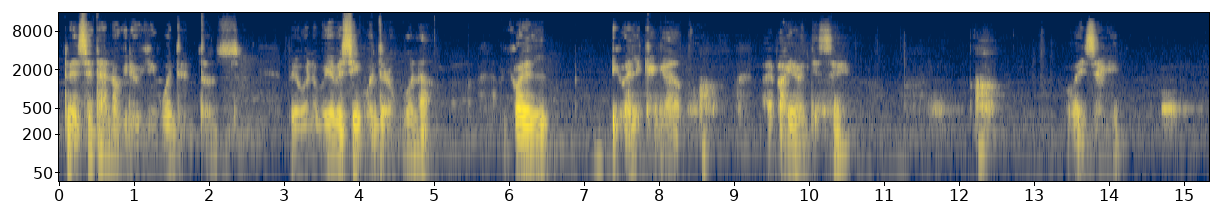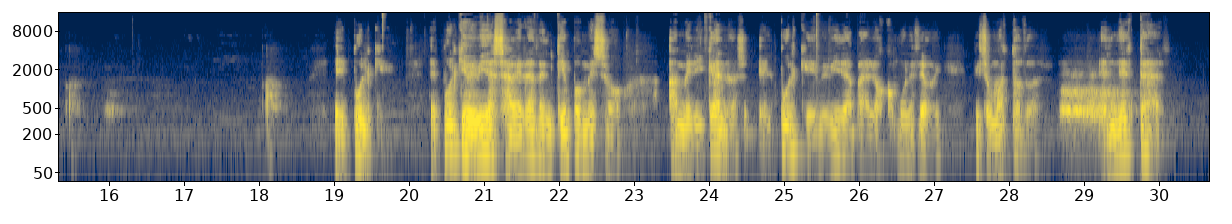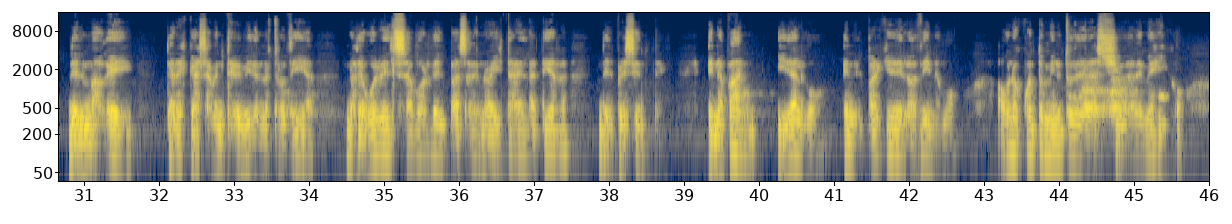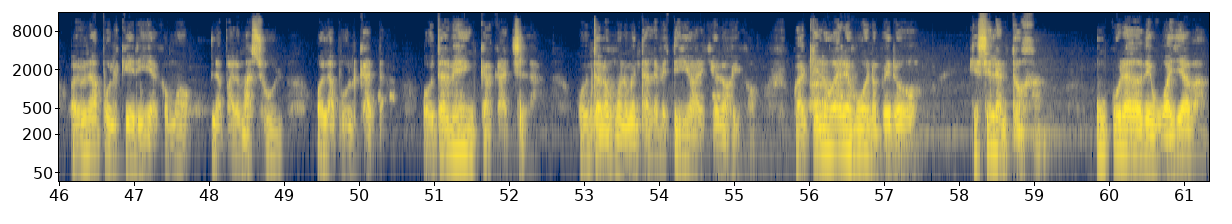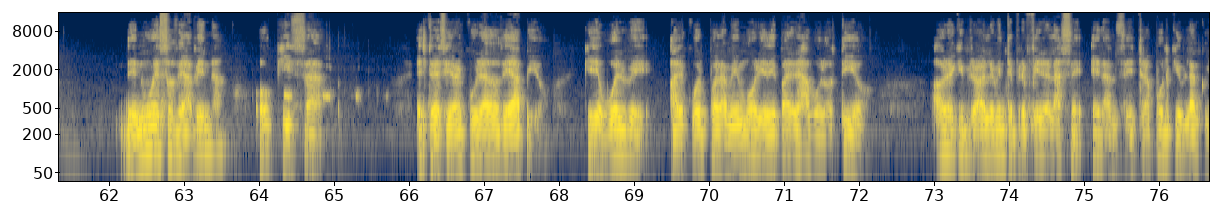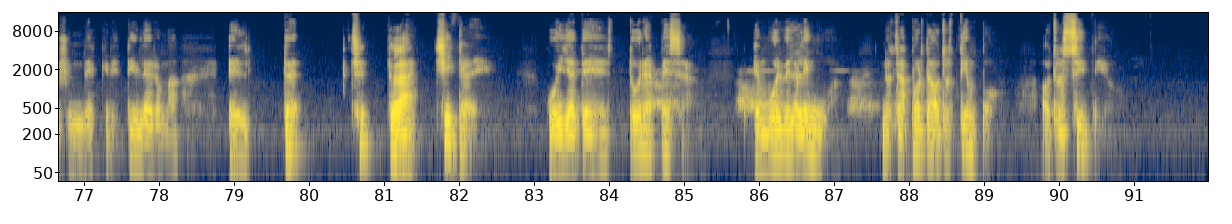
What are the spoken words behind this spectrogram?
Recetas no creo que encuentre entonces. Pero bueno, voy a ver si encuentro alguna. Con el, y con el cacao. A ver, página 26. Como dice aquí. El pulque. El pulque, bebida sagrada en tiempos mesoamericanos. El pulque, bebida para los comunes de hoy y somos todos. El néctar del maguey, tan escasamente bebido en nuestros días, nos devuelve el sabor del pasado nos instala en la tierra del presente. En Apán, Hidalgo, en el Parque de los Dínamos, a unos cuantos minutos de la Ciudad de México, o en una pulquería como la Paloma Azul o la Pulcata, o tal vez en Cacachla, junto a los monumentales vestigios arqueológicos Cualquier lugar es bueno, pero ¿qué se le antoja? ¿Un curado de guayaba, de nuez o de avena? ¿O quizá el tradicional curado de apio que devuelve al cuerpo la memoria de padres, abuelos, tíos? Ahora que probablemente prefiere el, el ancestral blanco y su indescriptible aroma, el tlachicle, cuya textura espesa envuelve la lengua, nos transporta a otros tiempos, a otros sitios.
